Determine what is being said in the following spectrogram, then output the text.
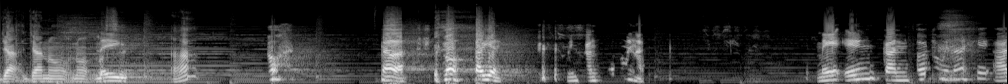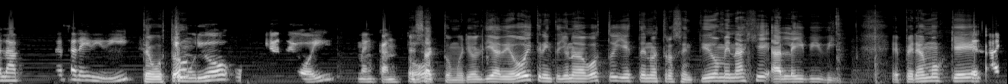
Ya, ya no, no, no Lady- sé. ¿Ah? No, nada, no, está bien. Me encantó el homenaje. Me encantó el homenaje a la princesa Lady Di, ¿Te que gustó? murió un día de hoy. Me encantó. Exacto, murió el día de hoy, 31 de agosto, y este es nuestro sentido homenaje a Lady D. Esperamos que Del año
